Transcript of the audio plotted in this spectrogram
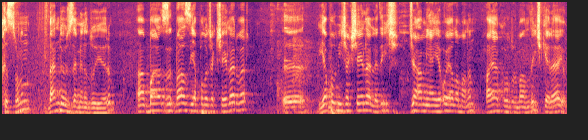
kısmının ben de özlemini duyuyorum. Ama bazı bazı yapılacak şeyler var. Ee, yapılmayacak şeylerle de hiç camiayı oyalamanın, hayal kurdurmanın da hiç gereği yok.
